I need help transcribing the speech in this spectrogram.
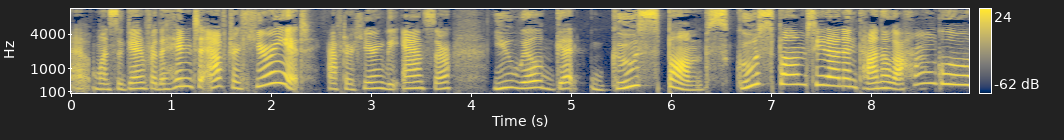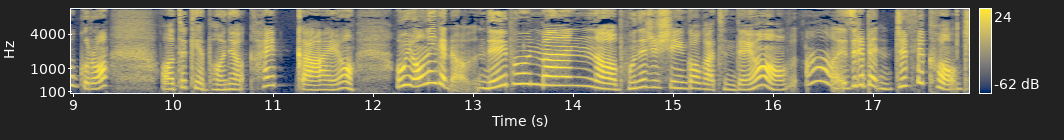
Uh, once again, for the hint, after hearing it, after hearing the answer, you will get goosebumps. goosebumps이라는 단어가 한국어로 어떻게 번역할까요? We only get 네 분만 어, 보내주신 것 같은데요. Oh, is it a bit difficult?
